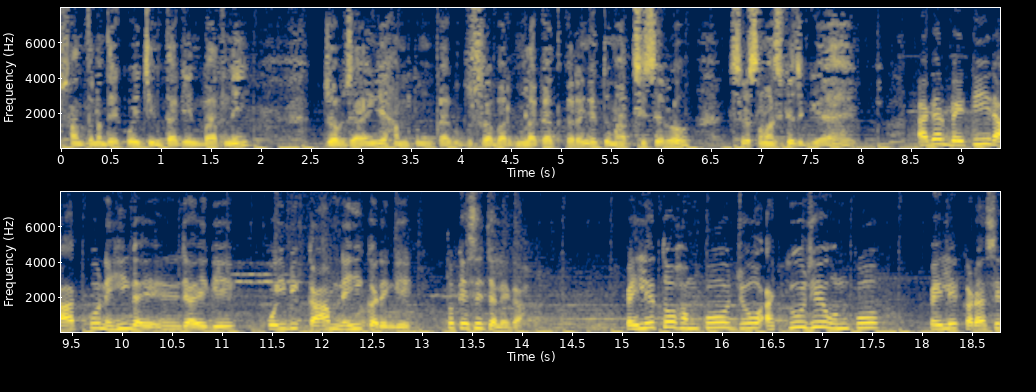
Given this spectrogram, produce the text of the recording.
सांत्वना दे, कोई चिंता की बात नहीं। जब जाएँगे, हम तुमका दूसरा बार मुलाकात करेंगे, तुम अच्छी से रहो इसको समझ के गया है। अगर बेटी रात को नहीं गए, जाएँगे, कोई भी काम नहीं करेंगे तो कैसे चलेगा? पहले तो हमको जो अक्यूज है, उनको पहले कड़ा से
